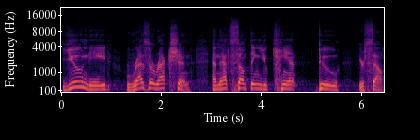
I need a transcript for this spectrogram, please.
you need resurrection. And that's something you can't do yourself.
